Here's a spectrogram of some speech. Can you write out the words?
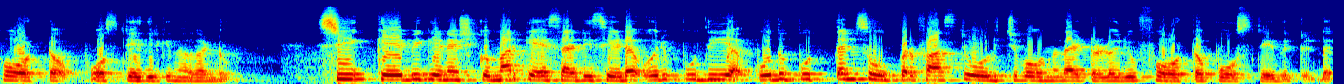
ഫോട്ടോ പോസ്റ്റ് ചെയ്തിരിക്കുന്നത് കണ്ടു. Shri K B Ganesh Kumar K S R T സിയുടെ ഒരു പുതിയ പുതുപുത്തൻ സൂപ്പർ ഫാസ്റ്റ് ഓടിച്ചു പോകുന്നതായിട്ടുള്ള ഒരു ഫോട്ടോ പോസ്റ്റ് ചെയ്തിട്ടുണ്ട്.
